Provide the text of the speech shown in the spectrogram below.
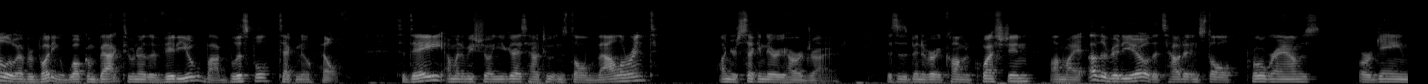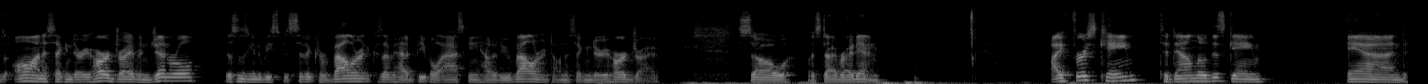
Hello everybody and welcome back to another video by Blissful Techno Health. Today I'm going to be showing you guys how to install Valorant on your secondary hard drive. This has been a very common question on my other video that's how to install programs or games on a secondary hard drive in general. This one's going to be specific for Valorant because I've had people asking how to do Valorant on a secondary hard drive. So let's dive right in. I first came to download this game and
